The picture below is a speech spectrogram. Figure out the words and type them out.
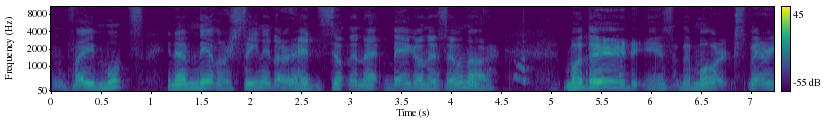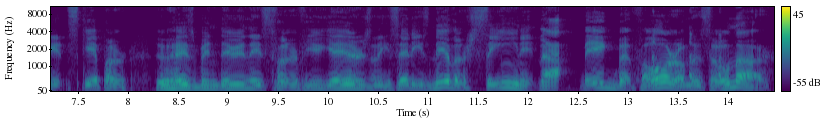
in five months, and I've never seen it or had something that big on the sonar. My dad is the more experienced skipper who has been doing this for a few years, and he said he's never seen it that big before on the sonar.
